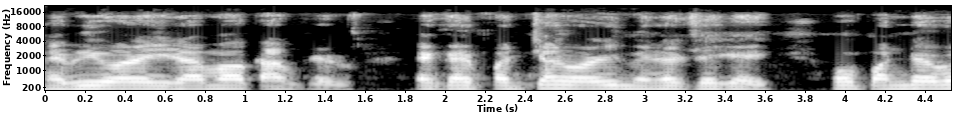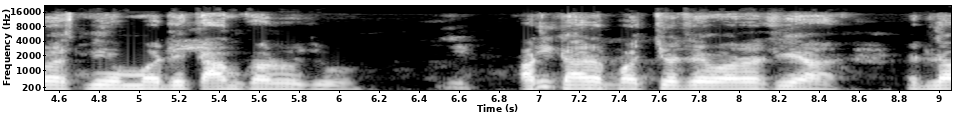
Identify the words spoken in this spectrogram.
ને વીસ વર્ષ હીરામાં કામ કર્યું. એ કઈ પંચાવન વર્ષની મહેનત થઈ ગઈ. હું પંદર વર્ષની ઉંમરથી કામ કરું છું. અત્યારે પંચોતેર વર્ષ થયા. એટલે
